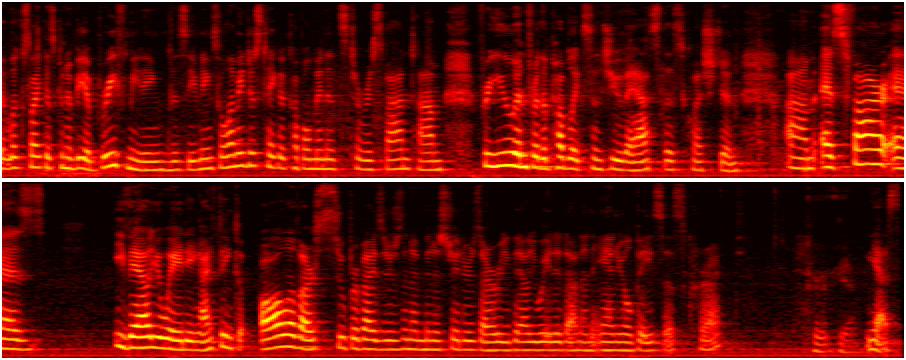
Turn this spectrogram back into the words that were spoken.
it looks like it's going to be a brief meeting this evening, so let me just take a couple minutes to respond, Tom, for you and for the public, since you've asked this question. Um, As far as evaluating, I think all of our supervisors and administrators are evaluated on an annual basis, correct? Yeah. Yes,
